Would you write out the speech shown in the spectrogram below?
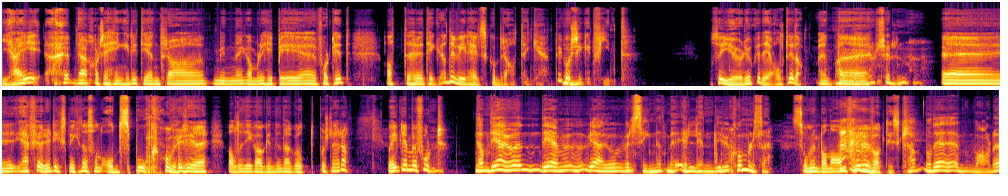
Jeg eh, Det er kanskje henger litt igjen fra min gamle hippie-fortid. At jeg tenker at det vil helst gå bra, tenker jeg. Det går sikkert fint. Og så gjør det jo ikke det alltid, da. Men Nei, det er jo sjelden. jeg fører liksom ikke noe sånn oddsbok over alle de gangene det har gått på snørra. Og jeg glemmer fort. Ja, det er jo, det er, vi er jo velsignet med elendig hukommelse. Som en bananflue, faktisk. Ja, og det var det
